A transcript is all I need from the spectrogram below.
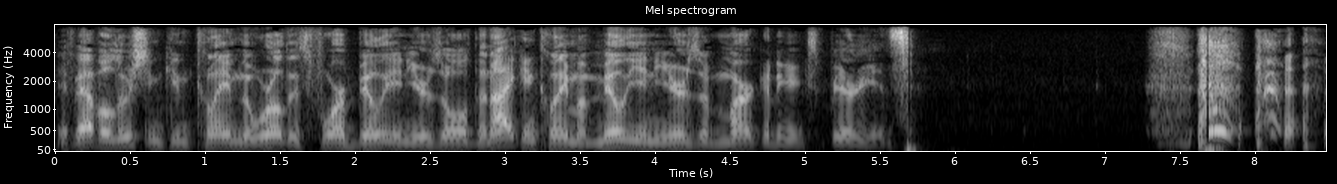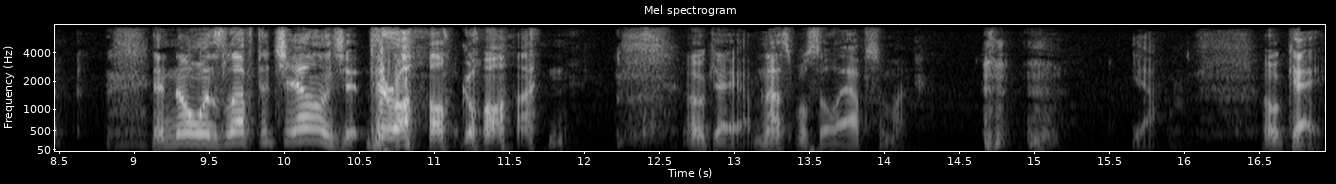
if evolution can claim the world is 4 billion years old, then I can claim a million years of marketing experience. and no one's left to challenge it. They're all gone. Okay, I'm not supposed to laugh so much. yeah. Okay.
